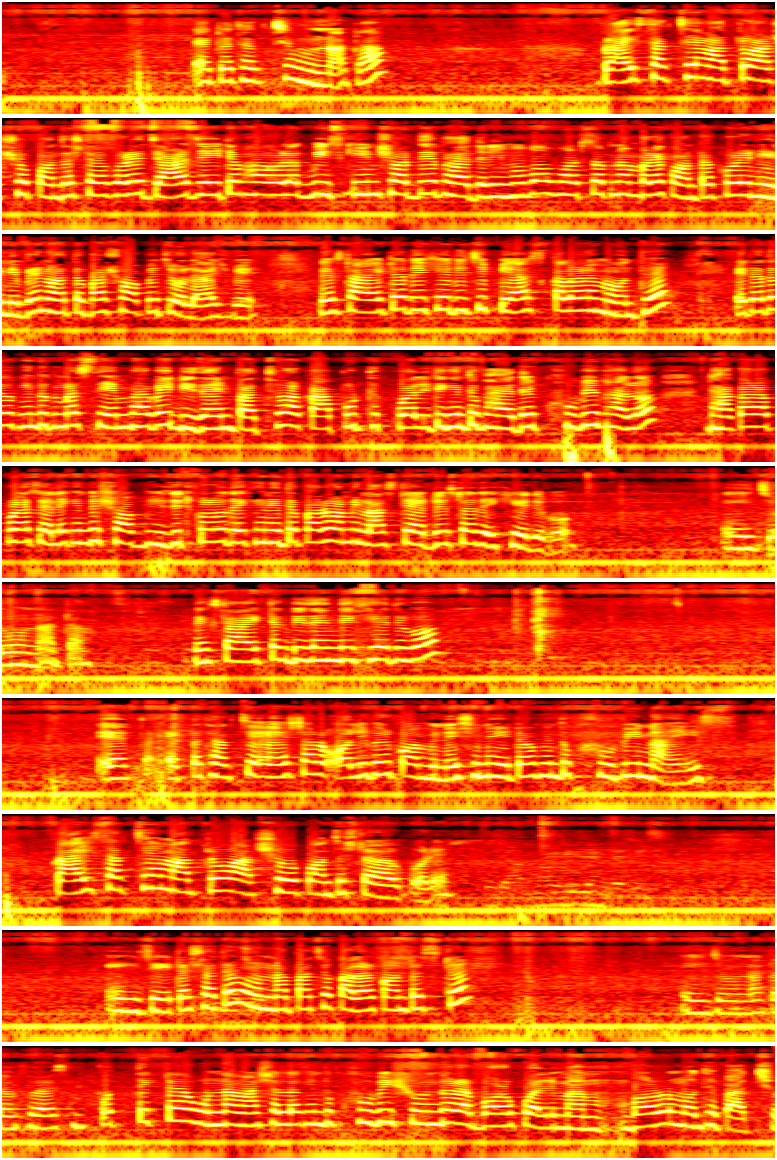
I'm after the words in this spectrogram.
একটা থাকছে উন্নাটা প্রাইস থাকছে মাত্র আটশো পঞ্চাশ টাকা করে। যার যেইটা ভালো লাগবে, স্ক্রিনশট দিয়ে ভাইদের ইমো বা হোয়াটসঅ্যাপ নাম্বারে কন্ট্যাক্ট করে নিয়ে নেবেন হয়তো বা শপে চলে আসবে। নেক্সট আরেকটা দেখিয়ে দিচ্ছি পেঁয়াজ কালারের মধ্যে। এটাতেও কিন্তু তোমরা সেমভাবেই ডিজাইন পাচ্ছ, আর কাপড় কোয়ালিটি কিন্তু ভাইদের খুবই ভালো। ঢাকার আপুরা চাইলে কিন্তু সব ভিজিট করেও দেখে নিতে পারো। আমি লাস্টে অ্যাড্রেসটা দেখিয়ে দেবো। এই যে ওনাটা। নেক্সট আরেকটা ডিজাইন দেখিয়ে দেবো। একটা থাকছে অ্যাশ আর অলিভের কম্বিনেশনে এটাও কিন্তু খুবই নাইস প্রাইস থাকছে মাত্র আটশো পঞ্চাশ টাকা করে এই যে এটার সাথে ওড়না পাচ্ছ কালার কন্ট্রাস্টে এই যে first প্রত্যেকটা ওড়না মাসাল্লাহ কিন্তু খুবই সুন্দর আর বড় কোয়ালিটি বড়র মধ্যে পাচ্ছ।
